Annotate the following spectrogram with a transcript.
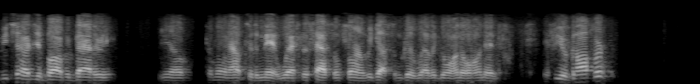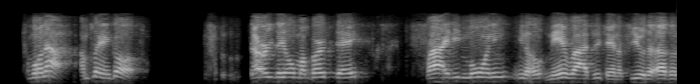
recharge your barber battery. You know, come on out to the Midwest. Let's have some fun. We got some good weather going on. And if you're a golfer, come on out. I'm playing golf. Thursday on my birthday, Friday morning, you know, me and Roderick and a few of the other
